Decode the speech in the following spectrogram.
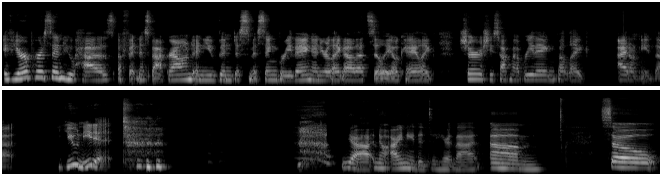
if you're a person who has a fitness background and you've been dismissing breathing and you're like, oh, that's silly, okay, like, sure, she's talking about breathing, but like, I don't need that. You need it. yeah, no, I needed to hear that. Um, so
